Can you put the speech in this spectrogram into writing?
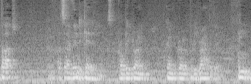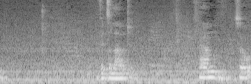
but as I've indicated, it's probably growing, going to grow pretty rapidly, if it's allowed to. Um, so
